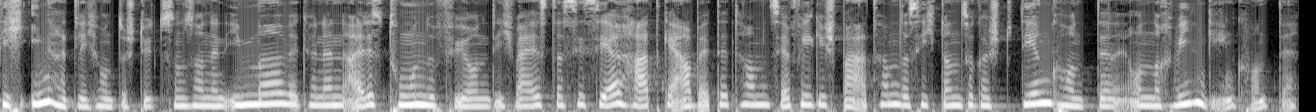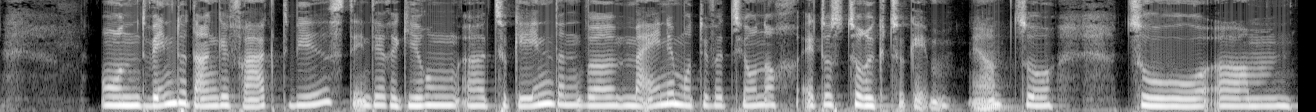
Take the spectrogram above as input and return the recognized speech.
dich inhaltlich unterstützen, sondern immer, wir können alles tun dafür. Und ich weiß, dass sie sehr hart gearbeitet haben, sehr viel gespart haben, dass ich dann sogar studieren konnte und nach Wien gehen konnte. Und wenn du dann gefragt wirst, in die Regierung äh, zu gehen, dann war meine Motivation auch etwas zurückzugeben, ja, Mhm. zu, zu ähm,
